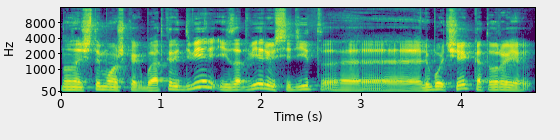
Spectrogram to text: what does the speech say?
Ну, значит, ты можешь как бы открыть дверь, и за дверью сидит э, любой человек, который,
